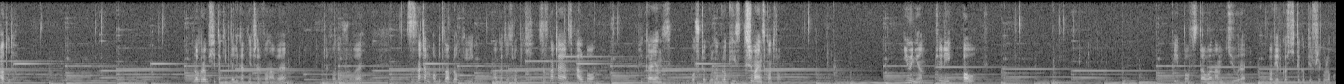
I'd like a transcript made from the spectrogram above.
O tutaj. Blok robi się taki delikatnie czerwonawy, czerwono-różowy. Zaznaczam obydwa bloki. Mogę to zrobić zaznaczając albo klikając poszczególne bloki, trzymając Ctrl. Union, czyli połącz. I powstała nam dziura o wielkości tego pierwszego bloku.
